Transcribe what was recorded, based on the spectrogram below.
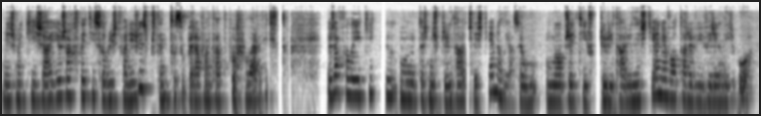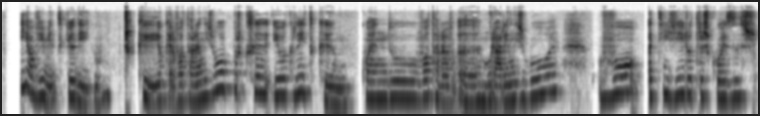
mesmo aqui já, eu já refleti sobre isto várias vezes, portanto estou super à vontade para falar disto. Eu já falei aqui que uma das minhas prioridades deste ano, aliás, é o meu objetivo prioritário deste ano, é voltar a viver em Lisboa. E obviamente que eu digo que eu quero voltar em Lisboa porque eu acredito que quando voltar a, a morar em Lisboa vou atingir outras coisas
